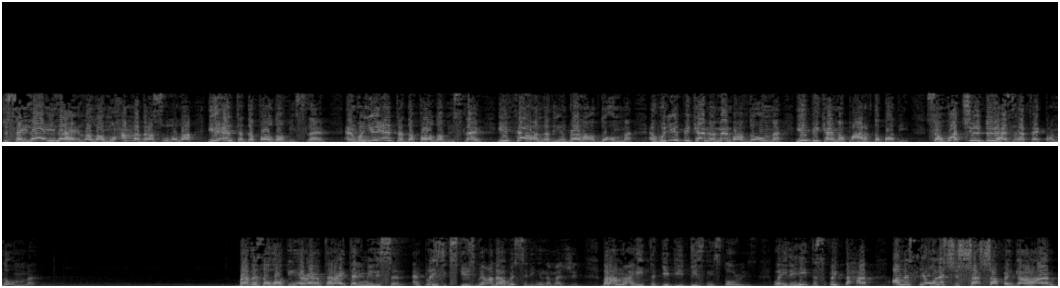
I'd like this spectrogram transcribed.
to say La ilaha illallah Muhammad Rasulullah, you entered the fold of Islam. And when you entered the fold of Islam, you fell under the umbrella of the Ummah. And when you became a member of the Ummah, you became a part of the body. So what you do has an effect on the Ummah. Brothers are walking around today telling me, listen, and please excuse me, I know we're sitting in the masjid, but I'm not here to give you Disney stories. We're either here to speak the haq, honestly, or let's just shut shop and go home,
